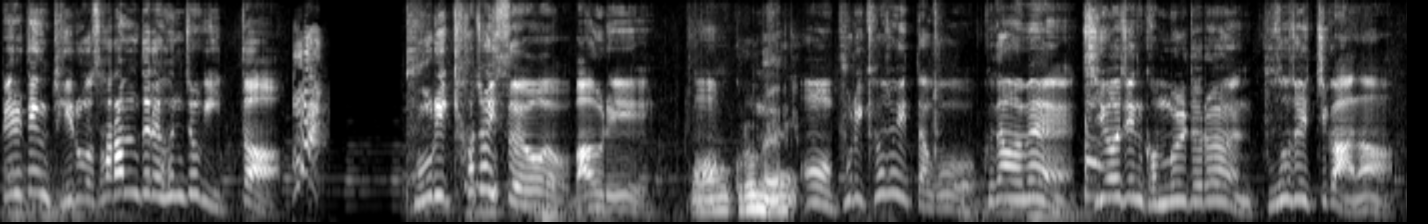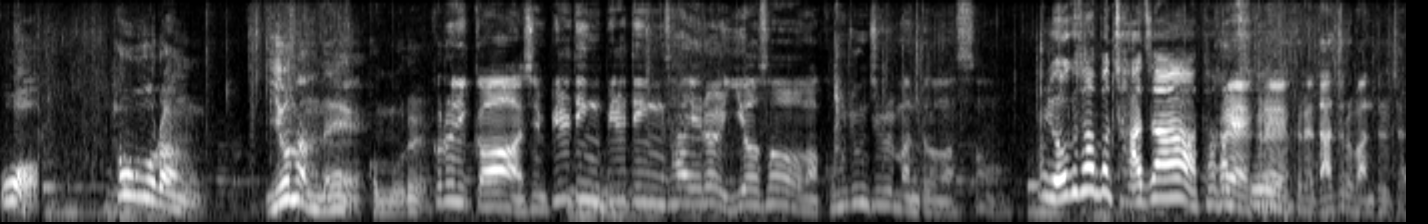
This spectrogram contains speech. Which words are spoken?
빌딩 뒤로 사람들의 흔적이 있다. 불이 켜져 있어요 마을이. 어? 어 그러네 어 불이 켜져 있다고. 그 다음에 지어진 건물들은 부서져 있지가 않아. 우와 하오랑 이어놨네 건물을. 그러니까 지금 빌딩 빌딩 사이를 이어서 막 공중집을 만들어놨어. 그럼 여기서 한번 자자 다 그래 같이. 그래 그래 낮으로 만들자.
